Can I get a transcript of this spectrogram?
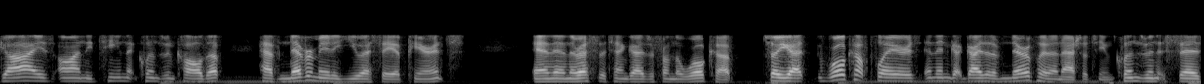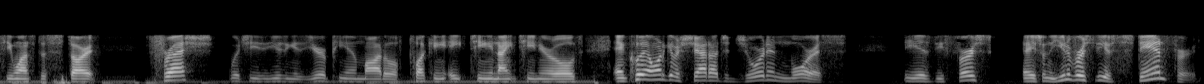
guys on the team that Klinsmann called up have never made a USA appearance, and then the rest of the ten guys are from the World Cup. So you got World Cup players, and then got guys that have never played on a national team. Klinsmann says he wants to start fresh, which he's using his European model of plucking 18, 19-year-olds. And including, I want to give a shout out to Jordan Morris. He is the first. He's from the University of Stanford,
